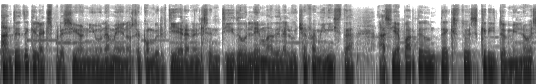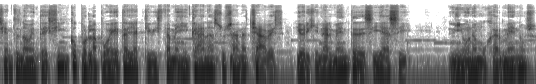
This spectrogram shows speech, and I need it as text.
Antes de que la expresión ni una menos se convirtiera en el sentido lema de la lucha feminista, hacía parte de un texto escrito en 1995 por la poeta y activista mexicana Susana Chávez, y originalmente decía así, ni una mujer menos,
